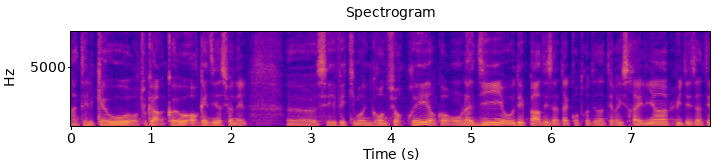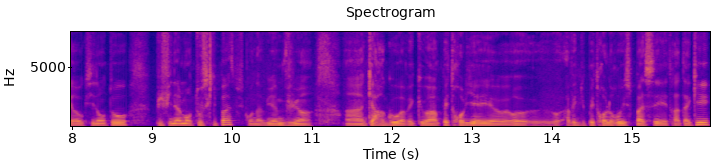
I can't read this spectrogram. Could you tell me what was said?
un tel chaos, en tout cas un chaos organisationnel. Euh, c'est effectivement une grande surprise. Encore, on l'a dit, au départ des attaques contre des intérêts israéliens, puis des intérêts occidentaux, puis finalement tout ce qui passe, puisqu'on a même vu un, cargo avec un pétrolier, euh, avec du pétrole russe passer et être attaqué.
